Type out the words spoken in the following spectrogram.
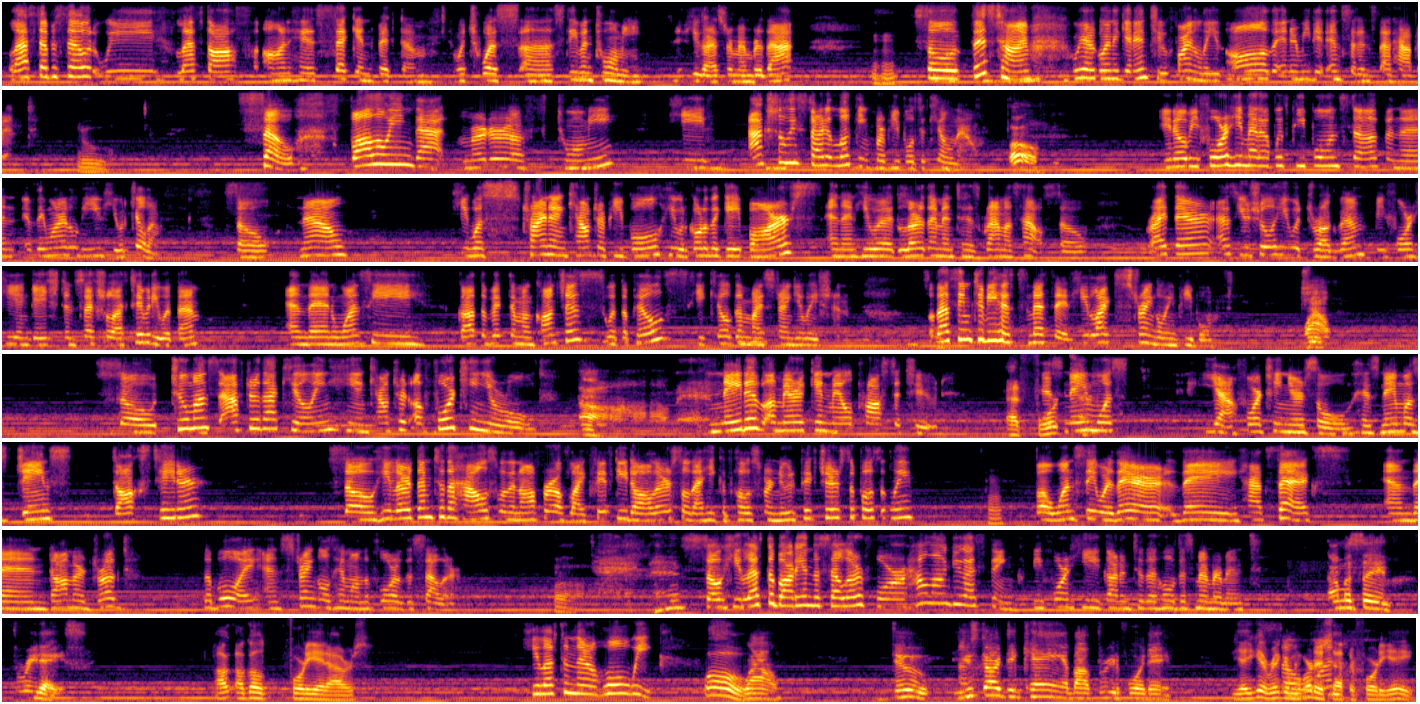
last episode we left off on his second victim, which was uh, Steven Tuomi, if you guys remember that. Mhm. So this time we are going to get into finally all the intermediate incidents that happened. Ooh. So, following that murder of Tuomi, he actually started looking for people to kill now. Oh, you know, before he met up with people and stuff, and then if they wanted to leave, he would kill them. So now he was trying to encounter people. He would go to the gay bars and then he would lure them into his grandma's house. So, right there, as usual, he would drug them before he engaged in sexual activity with them. And then once he got the victim unconscious with the pills, he killed them by strangulation. So that seemed to be his method. He liked strangling people. wow. So, two months after that killing, he encountered a 14 year old Oh, man. Native American male prostitute. At four. His name was, yeah, 14 years old. His name was James Doxtator. So, he lured them to the house with an offer of like $50 so that he could pose for nude pictures, supposedly. Huh. But once they were there, they had sex, and then Dahmer drugged the boy and strangled him on the floor of the cellar. Oh. So he left the body in the cellar for how long do you guys think before he got into the whole dismemberment? I'm going to say three days. I'll, I'll go 48 hours. He left him there a whole week. Whoa. Wow. Dude, you start decaying about three to four days. Yeah, you get rigor So mortis one- after 48.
